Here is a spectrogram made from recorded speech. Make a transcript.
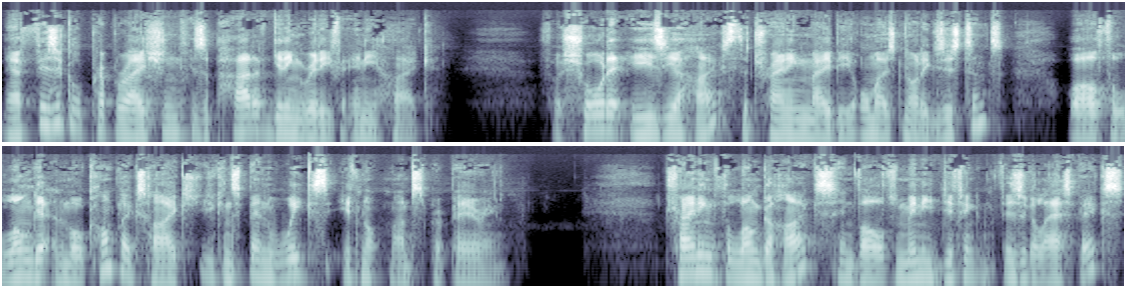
Now, physical preparation is a part of getting ready for any hike. For shorter, easier hikes, the training may be almost non existent, while for longer and more complex hikes, you can spend weeks, if not months, preparing. Training for longer hikes involves many different physical aspects,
